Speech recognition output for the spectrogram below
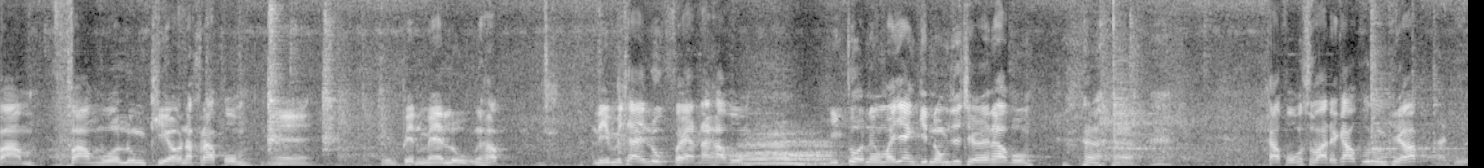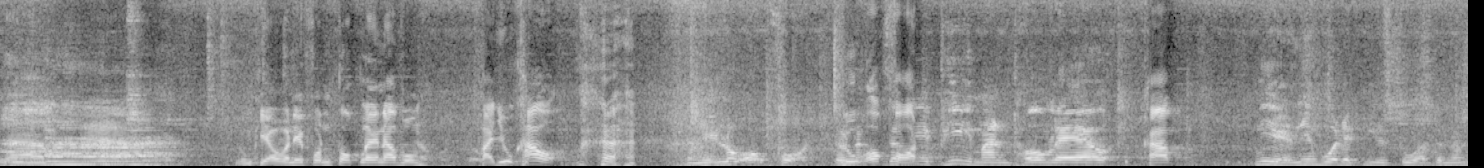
ฟาร์มฟาร์มวัวลุงเขียวนะครับผมนี่เห็นเป็นแม่ลูกนะครับอันนี้ไม่ใช่ลูกแฝดนะครับผม อีกตัวหนึ่งมาแย่งกินนมเฉยๆนะครับผม ครับผมสวัสดีครับคุณลุงเขียวครับสวัสดีครับลุงเขียววันนี้ฝนตกเลยนะครับผม พายุเข้าอันนี้ลูกออกฟอร์ดลูกออกฟอร์ดตัวนี้พี่มันท้องแล้วครับนี่เลี้ยงวัวได้ปีละตัวตัวนั้น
